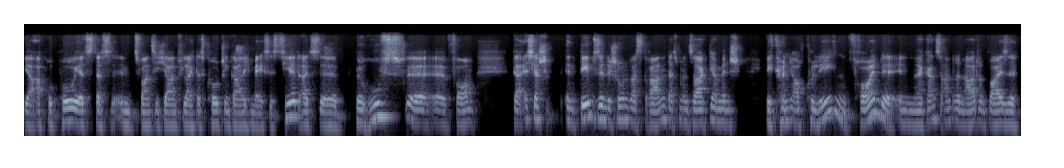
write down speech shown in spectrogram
ja, apropos jetzt, dass in 20 Jahren vielleicht das Coaching gar nicht mehr existiert als äh, Berufsform, da ist ja in dem Sinne schon was dran, dass man sagt, ja Mensch, wir können ja auch Kollegen, Freunde in einer ganz anderen Art und Weise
